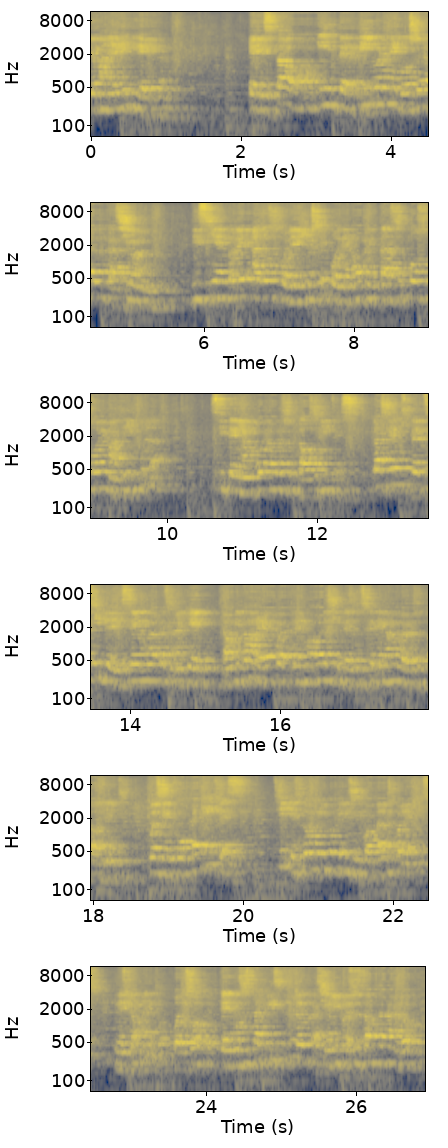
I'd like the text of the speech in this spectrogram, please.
De manera. El Estado intervino en el negocio de la educación, diciéndole a los colegios que podían aumentar su costo de matrícula si tenían buenos resultados en IFES. ¿Qué hace usted si le dice a una persona que la única manera de poder tener mejores ingresos es que tengan mejores resultados en? Pues enfoca en IFES Sí, es lo único que les importa a los colegios en este momento. Por eso tenemos esta crisis de la educación y por eso estamos sacando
